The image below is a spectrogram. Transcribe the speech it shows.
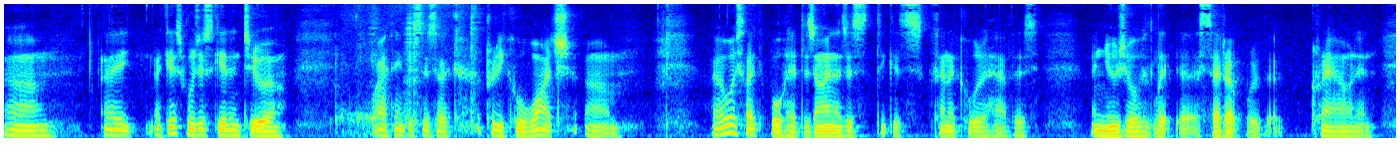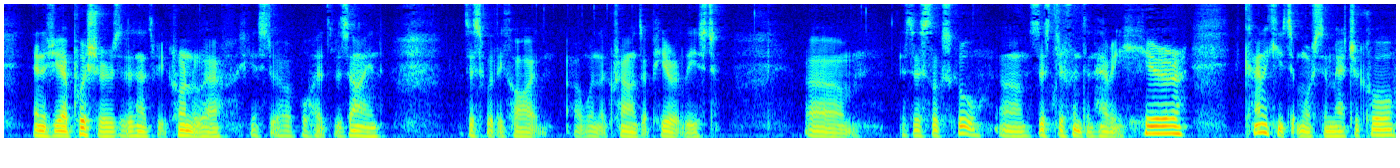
Um, I I guess we'll just get into a. Well, I think this is a, a pretty cool watch. Um, I always like bullhead design. I just think it's kind of cool to have this unusual uh, setup with the crown and and if you have pushers, it doesn't have to be a chronograph. You can still have a bullhead design. This is what they call it uh, when the crown's up here, at least. Um, just looks cool. Um, it's just different than having it here. It kind of keeps it more symmetrical.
